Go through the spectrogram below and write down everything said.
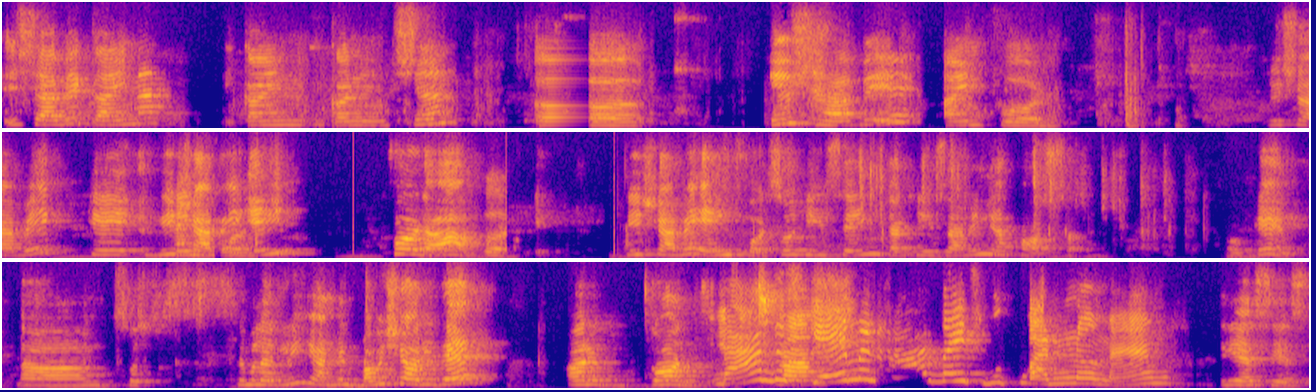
ich habe keine kein Connection. Äh, ich habe ein Pferd. Ich habe ke, ich Ein habe Ford. ein Ford. Ah. Ford. Ich habe ein Ford. So he's saying that he's having a horse. Okay. Um, so similarly, and then Bhavishya, are you there? Or gone? Ma'am, this came in Arbeit's book one, no, ma'am. Yes, yes.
